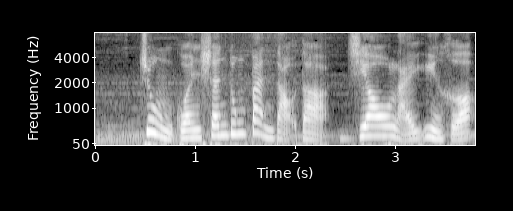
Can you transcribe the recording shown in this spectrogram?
——纵观山东半岛的胶来运河。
